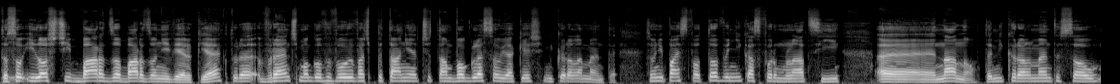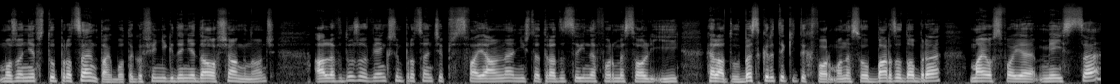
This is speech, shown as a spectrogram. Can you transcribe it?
To są ilości bardzo, bardzo niewielkie, które wręcz mogą wywoływać pytanie, czy tam w ogóle są jakieś mikroelementy. Szanowni Państwo, to wynika z formulacji e, nano. Te mikroelementy są może nie w 100%, bo tego się nigdy nie da osiągnąć, ale w dużo większym procencie przyswajalne niż te tradycyjne formy soli i helatów. Bez krytyki tych form, one są bardzo dobre, mają swoje miejsce,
